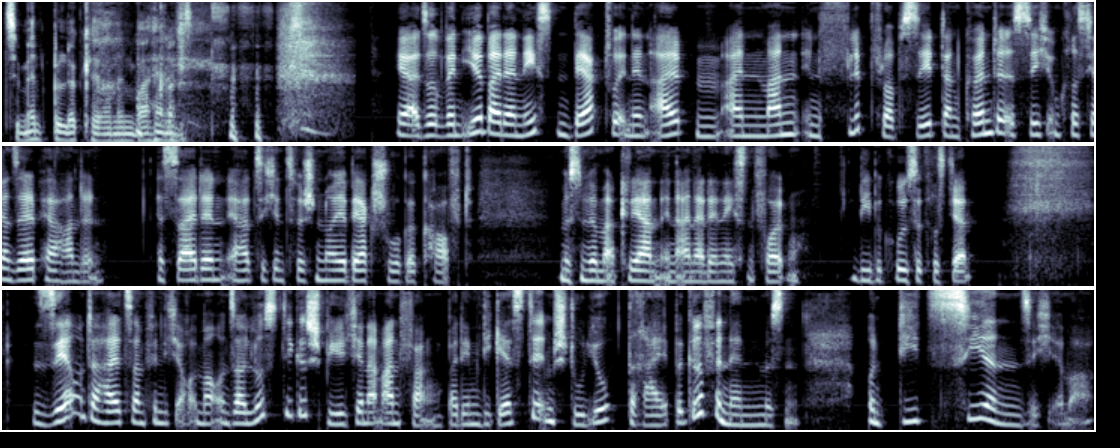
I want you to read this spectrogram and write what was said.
Zementblöcke an den Beinen. Ja, also wenn ihr bei der nächsten Bergtour in den Alpen einen Mann in Flipflops seht, dann könnte es sich um Christian Selper handeln. Es sei denn, er hat sich inzwischen neue Bergschuhe gekauft. Müssen wir mal klären in einer der nächsten Folgen. Liebe Grüße, Christian. Sehr unterhaltsam finde ich auch immer unser lustiges Spielchen am Anfang, bei dem die Gäste im Studio drei Begriffe nennen müssen. Und die zieren sich immer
